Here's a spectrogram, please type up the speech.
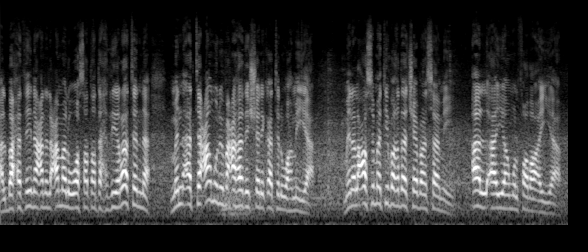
الباحثين عن العمل وسط تحذيرات من التعامل مع هذه الشركات الوهمية. من العاصمة بغداد شيبان سامي الأيام الفضائية.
